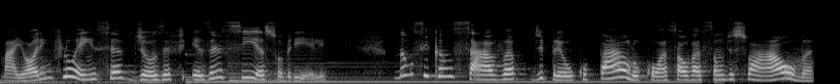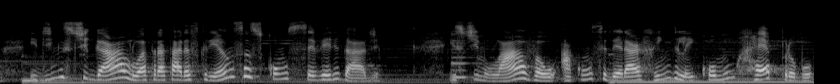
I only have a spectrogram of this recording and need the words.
maior influência Joseph exercia sobre ele não se cansava de preocupá-lo com a salvação de sua alma e de instigá-lo a tratar as crianças com severidade. Estimulava-o a considerar Hindley como um réprobo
